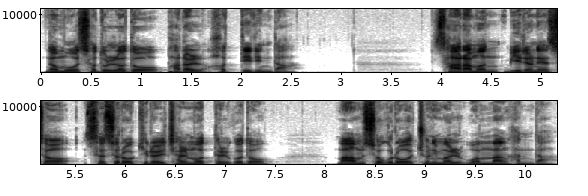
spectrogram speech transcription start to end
너무 서둘러도 발을 헛디딘다. 사람은 미련해서 스스로 길을 잘못 들고도 마음속으로 주님을 원망한다.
